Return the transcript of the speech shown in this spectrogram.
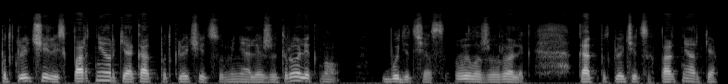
подключились к партнерке, а как подключиться, у меня лежит ролик, ну, будет сейчас, выложу ролик, как подключиться к партнерке.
